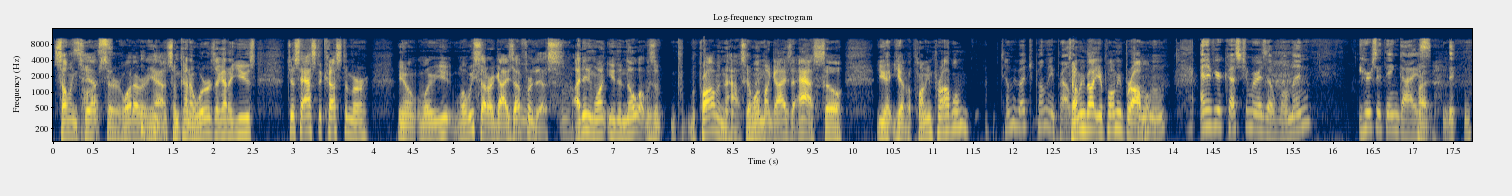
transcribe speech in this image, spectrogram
selling tips or whatever? Yeah, some kind of words I got to use. Just ask the customer. You know, well, you, well, we set our guys up for this. I didn't want you to know what was a problem in the house. I want my guys to ask. So, you you have a plumbing problem? Tell me about your plumbing problem. Tell me about your plumbing problem. Mm-hmm. And if your customer is a woman, here's the thing, guys. Right. The-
